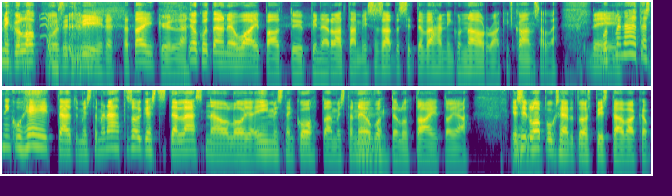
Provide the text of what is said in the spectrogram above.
niin kuin loppuu sitten viihdettä. Tai Kyllä. joku tämmöinen wipeout-tyyppinen rata, missä saataisiin sitten vähän niin kuin nauruakin kansalle. Niin. Mutta me nähtäisiin niinku heittäytymistä, me nähtäisiin oikeasti sitä läsnäoloa ja ihmisten kohtaamista, mm. neuvottelutaitoja. Ja sitten lopuksi voisi pistää vaikka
